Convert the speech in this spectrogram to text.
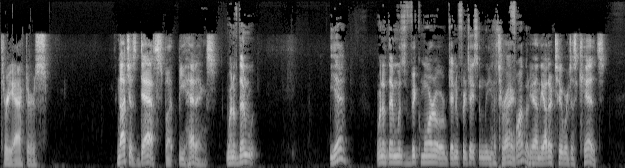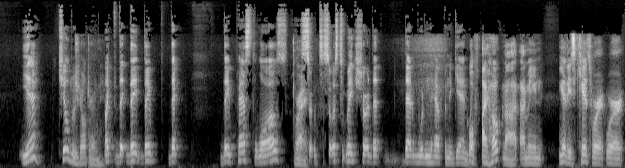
three actors. Not just deaths, but beheadings. One of them, yeah, one of them was Vic Morrow or Jennifer Jason father. That's right. father. Yeah, and the other two were just kids, yeah, children. children. Like they they they they, they passed laws Right. so, so as to make sure that that wouldn't happen again. Well, I hope not. I mean, yeah, these kids were were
